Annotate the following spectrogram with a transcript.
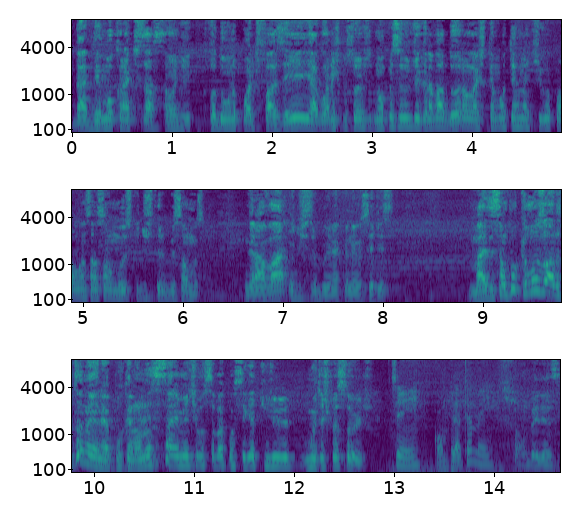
da democratização de que todo mundo pode fazer e agora as pessoas não precisam de gravadora, elas têm uma alternativa para lançar sua música e distribuir sua música. Gravar e distribuir, né? Que nem você disse. Mas isso é um pouco ilusório também, né? Porque não necessariamente você vai conseguir atingir muitas pessoas. Sim, completamente. Então, beleza.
